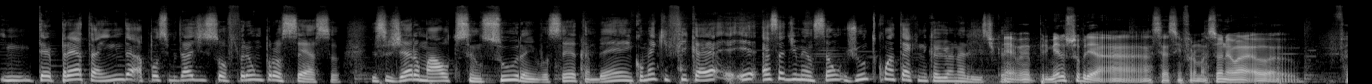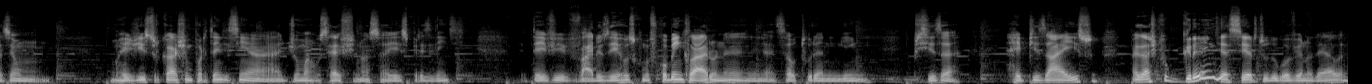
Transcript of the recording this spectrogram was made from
interpreta ainda a possibilidade de sofrer um processo. Isso gera uma autocensura em você também? Como é que fica essa dimensão junto com a técnica jornalística? É, primeiro sobre a, a acesso à informação, né? Eu, eu, fazer um, um registro que eu acho importante, assim, a Dilma Rousseff, nossa ex-presidente, teve vários erros, como ficou bem claro, né? Nessa altura ninguém precisa repisar isso, mas acho que o grande acerto do governo dela,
